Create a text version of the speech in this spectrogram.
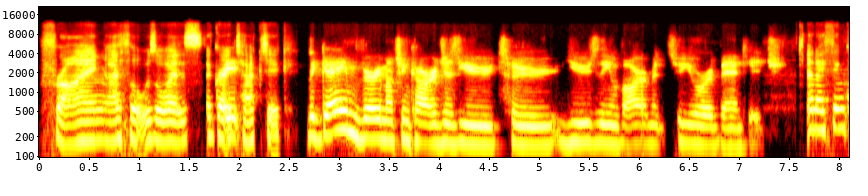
frying, I thought was always a great It- tactic. The game very much encourages you to use the environment to your advantage. And I think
